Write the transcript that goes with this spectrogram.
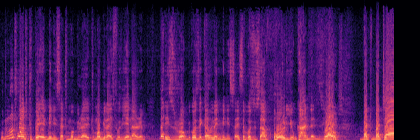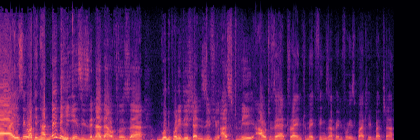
We do not want to pay a minister to mobilize to mobilize for the NRM. That is wrong because the government minister is supposed to serve all Ugandans. You Right. Know? But but uh, is he working hard? Maybe he is. He's another of those uh, good politicians, if you asked me, out there trying to make things happen for his party. But uh,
